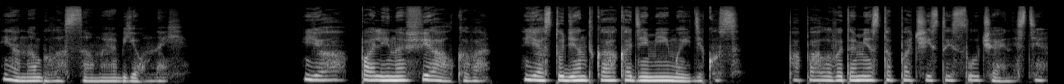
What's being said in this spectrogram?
и она была самой объемной. Я Полина Фиалкова. Я студентка Академии Мейдикус. Попала в это место по чистой случайности.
